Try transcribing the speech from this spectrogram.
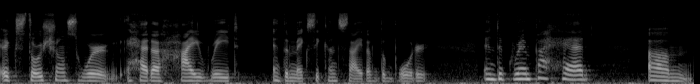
extortions were had a high rate at the Mexican side of the border, and the grandpa had um,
